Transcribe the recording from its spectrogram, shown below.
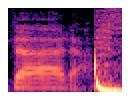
tic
